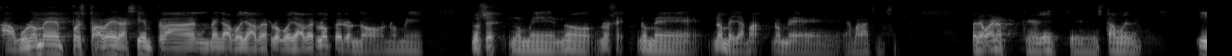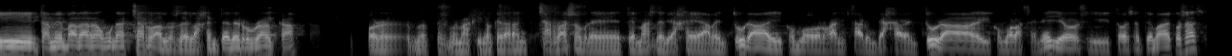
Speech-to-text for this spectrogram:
Alguno me he puesto a ver así en plan, venga, voy a verlo, voy a verlo, pero no, no me, no sé, no me, no, no sé, no me, no me llama, no me llama la atención. Pero bueno, que, está muy bien. Y también va a dar alguna charla a los de la gente de Ruralca, pues me imagino que darán charlas sobre temas de viaje aventura y cómo organizar un viaje aventura y cómo lo hacen ellos y todo ese tema de cosas.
